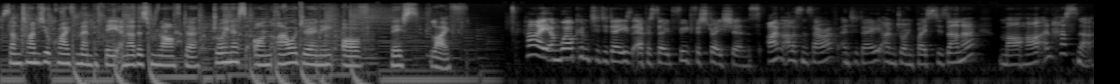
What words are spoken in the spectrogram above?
Sometimes you'll cry from empathy and others from laughter. Join us on our journey of this life. Hi, and welcome to today's episode, Food Frustrations. I'm Alison Saraf, and today I'm joined by Suzana, Maha, and Hasna.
